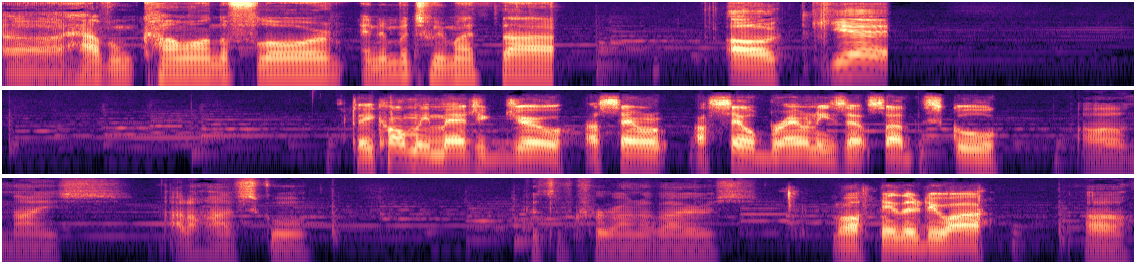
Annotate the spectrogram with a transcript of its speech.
Uh, have them come on the floor and in between my thighs. Okay. They call me Magic Joe. I sell I sell brownies outside the school. Oh, nice. I don't have school because of coronavirus. Well, neither do I. Oh.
